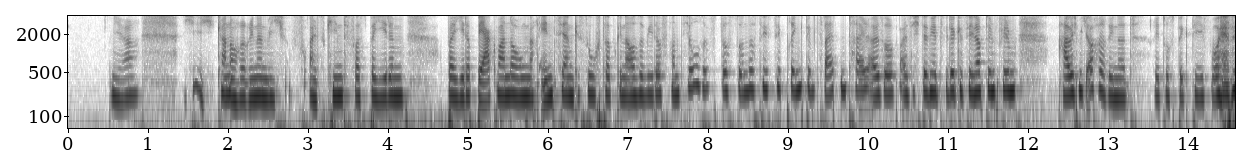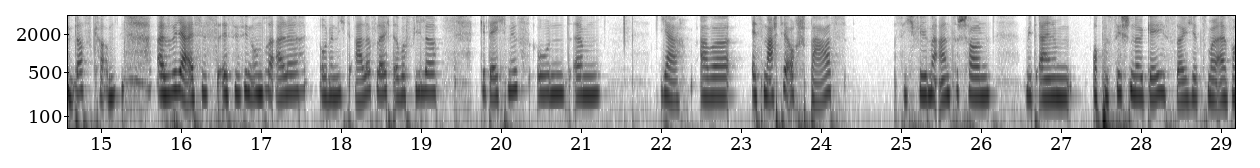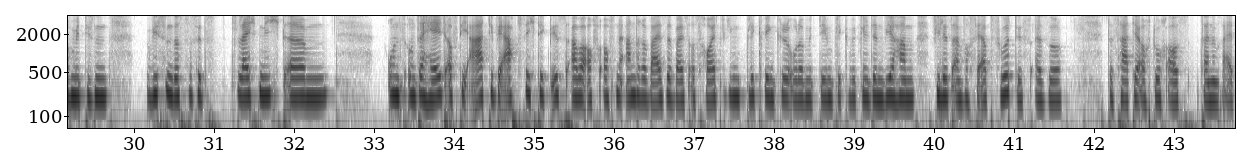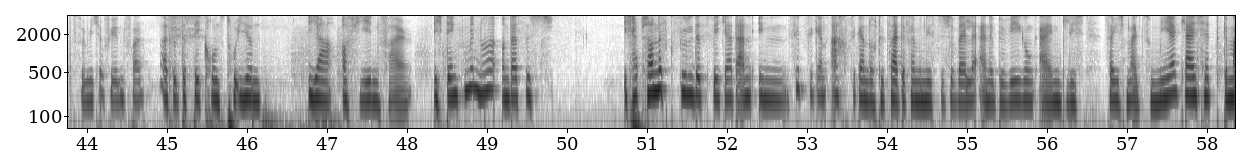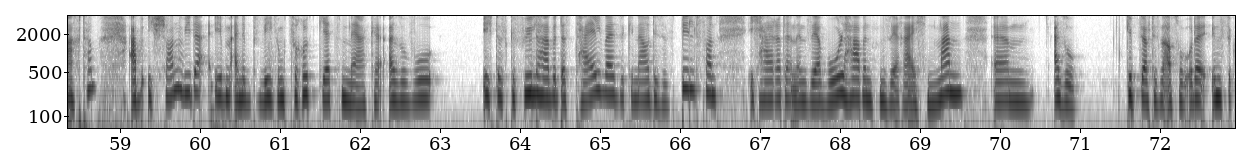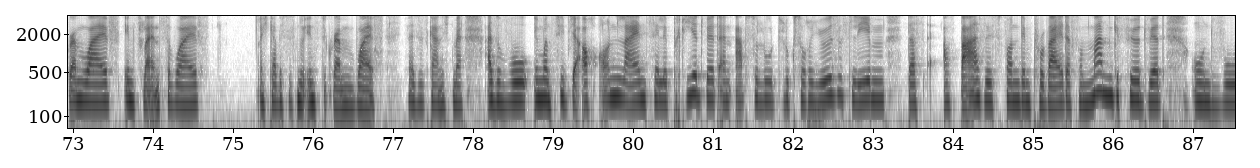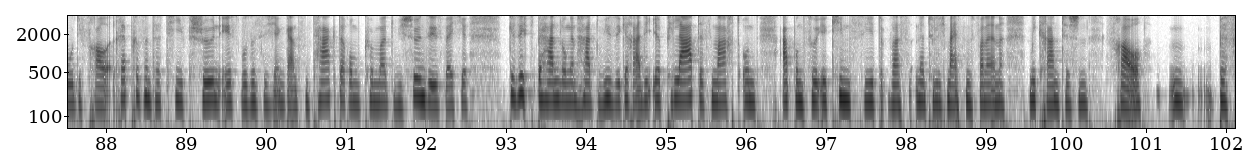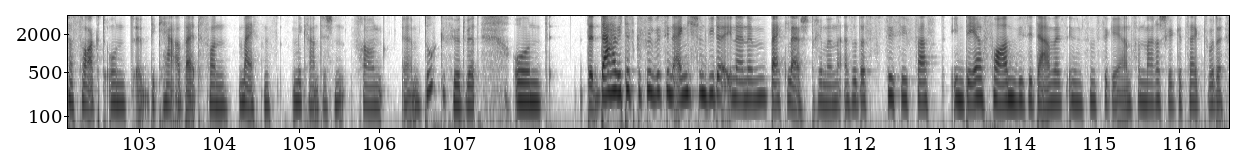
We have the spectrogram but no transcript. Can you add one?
Ja, ich, ich kann auch erinnern, wie ich als Kind fast bei jedem bei jeder Bergwanderung nach Enzian gesucht habe, genauso wie der Franz Josef das und das sie bringt im zweiten Teil. Also als ich den jetzt wieder gesehen habe, den Film, habe ich mich auch erinnert, retrospektiv, woher denn das kam. Also ja, es ist, es ist in unserer aller, oder nicht aller vielleicht, aber vieler Gedächtnis. Und ähm, ja, aber es macht ja auch Spaß, sich Filme anzuschauen mit einem Oppositional Gaze, sage ich jetzt mal, einfach mit diesem Wissen, dass das jetzt vielleicht nicht ähm, uns unterhält auf die Art, die beabsichtigt ist, aber auch auf eine andere Weise, weil es aus heutigem Blickwinkel oder mit dem Blickwinkel, den wir haben, vieles einfach sehr absurd ist. Also das hat ja auch durchaus seinen Reiz für mich auf jeden Fall. Also das Dekonstruieren. Ja, auf jeden Fall. Ich denke mir nur, und das ist, ich habe schon das Gefühl, dass wir ja dann in 70ern, 80ern durch die zweite feministische Welle eine Bewegung eigentlich, sage ich mal, zu mehr Gleichheit gemacht haben, aber ich schon wieder eben eine Bewegung zurück jetzt merke, also wo ich das Gefühl habe, dass teilweise genau dieses Bild von, ich heirate einen sehr wohlhabenden, sehr reichen Mann, ähm, also gibt es ja auch diesen Ausdruck, oder Instagram-Wife, Influencer-Wife, ich glaube, es ist nur Instagram Wife, ich weiß es gar nicht mehr. Also wo im Prinzip ja auch online zelebriert wird, ein absolut luxuriöses Leben, das auf Basis von dem Provider vom Mann geführt wird und wo die Frau repräsentativ schön ist, wo sie sich den ganzen Tag darum kümmert, wie schön sie ist, welche Gesichtsbehandlungen hat, wie sie gerade ihr Pilates macht und ab und zu ihr Kind sieht, was natürlich meistens von einer migrantischen Frau versorgt und äh, die Care-Arbeit von meistens migrantischen Frauen ähm, durchgeführt wird. Und da, da habe ich das Gefühl, wir sind eigentlich schon wieder in einem Backlash drinnen. Also, dass Sissi fast in der Form, wie sie damals in den 50er Jahren von Marischka gezeigt wurde,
